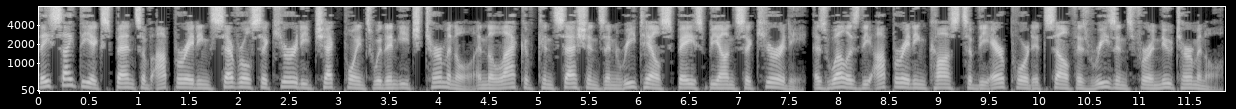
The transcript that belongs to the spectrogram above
They cite the expense of operating several security checkpoints within each terminal and the lack of concessions and retail space beyond security, as well as the operating costs of the airport itself as reasons for a new terminal.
